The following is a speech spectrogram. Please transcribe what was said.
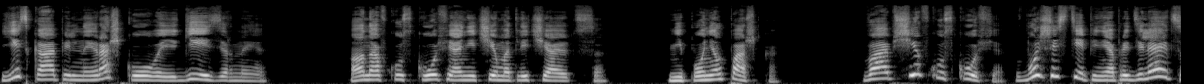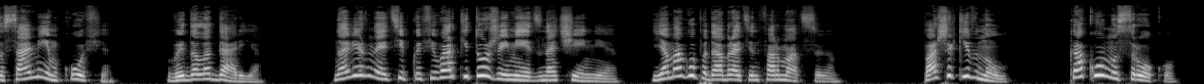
Есть капельные, рожковые, гейзерные. А на вкус кофе они чем отличаются? Не понял Пашка. Вообще вкус кофе в большей степени определяется самим кофе, выдала Дарья. Наверное, тип кофеварки тоже имеет значение. Я могу подобрать информацию. Паша кивнул, «Какому сроку?»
